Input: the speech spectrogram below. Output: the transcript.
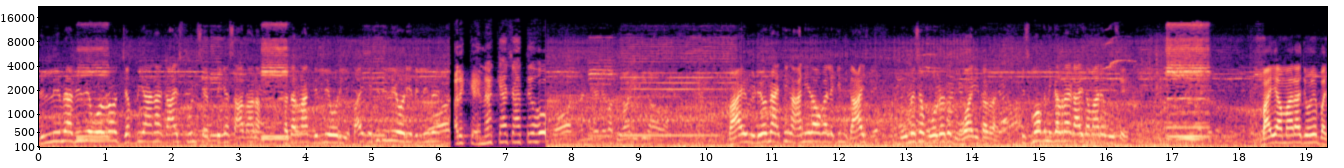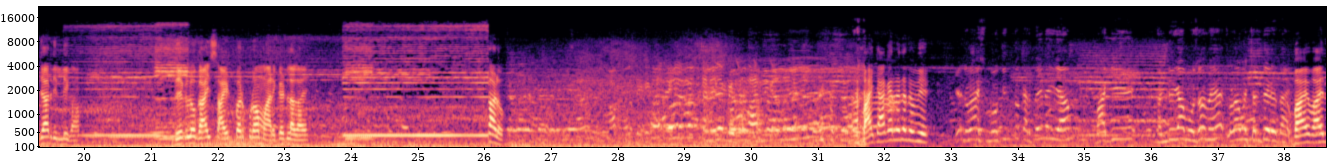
दिल्ली में अभी भी बोल रहा हूँ जब भी आना गाइस फुल सेफ्टी के साथ आना। खतरनाक दिल्ली हो रही है। भाई कैसी दिल्ली हो रही है दिल्ली में? अरे कहना क्या चाहते हो? धुआँ भाई वीडियो में आई थिंक आ नहीं रहा होगा लेकिन गाइस मुँह में से बोल रहे तो धुआँ निकल रहा है। स्मोक निकल रहा है गाइस हमारे मुँह से। भाई हमारा जो है बाज़ार दिल्ली का। देख लो गाइस साइड पर पूरा मार्केट लगा है। काढ़ो भाई क्या कर रहे थे तुम ये? थोड़ा स्मोकिंग तो करते ही नहीं है हम। बाकी ठंडी का मौसम है थोड़ा वो चलते रहता है। भाई भाई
